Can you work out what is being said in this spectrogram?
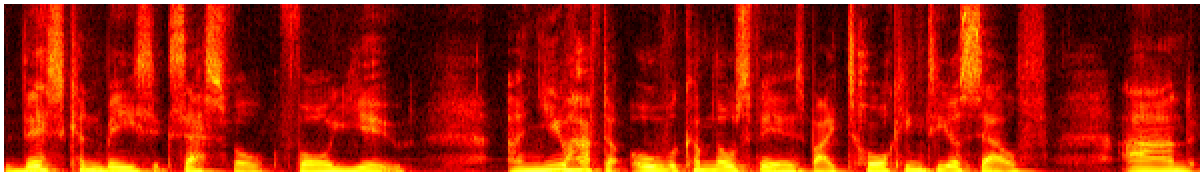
This can be successful for you. And you have to overcome those fears by talking to yourself and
